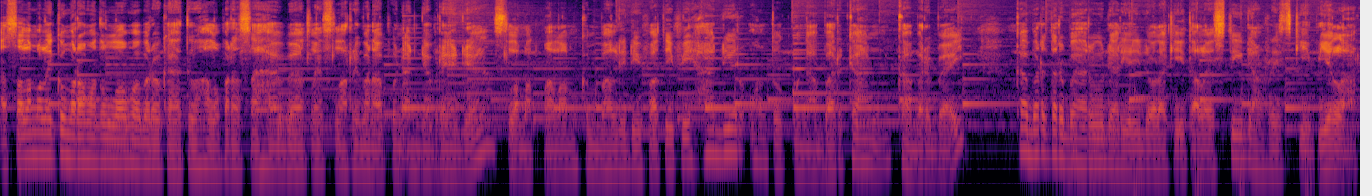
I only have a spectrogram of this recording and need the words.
Assalamualaikum warahmatullahi wabarakatuh. Halo para sahabat Leslar di mana pun anda berada Selamat malam kembali di TV hadir untuk mengabarkan kabar baik Kabar terbaru dari idola kita Lesti dan Rizky Bilar.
